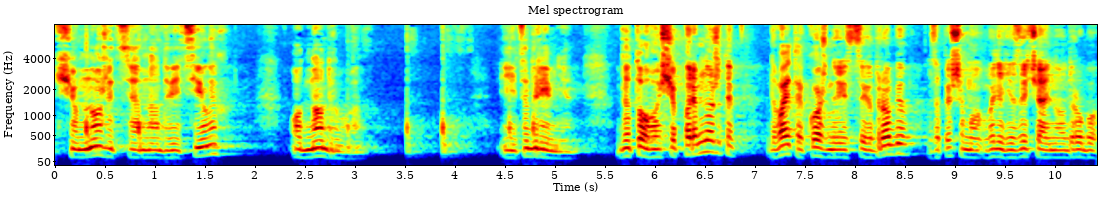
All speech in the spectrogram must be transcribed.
що множиться на 2,1 друга. І це дорівнює. Для того, щоб перемножити, давайте кожний із цих дробів запишемо в вигляді звичайного дробу.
